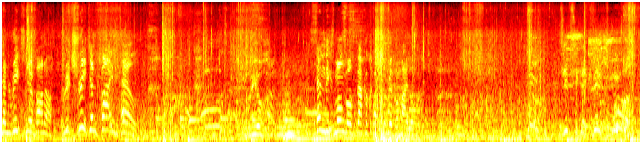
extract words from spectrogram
And reach Nirvana! Retreat and find hell! Send these Mongols back across the river, my lord! Lord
